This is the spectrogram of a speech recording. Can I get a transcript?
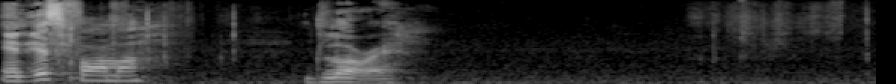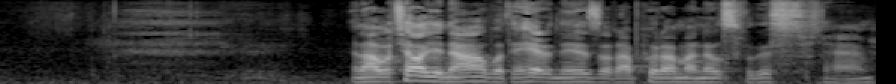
in its former glory? And I will tell you now what the heading is that I put on my notes for this time.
